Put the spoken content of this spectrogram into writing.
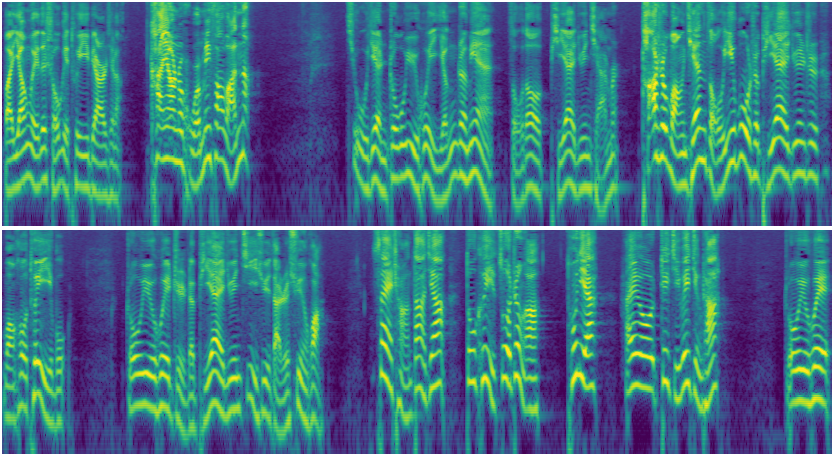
把杨伟的手给推一边去了。看样子火没发完呢。就见周玉慧迎着面走到皮爱军前面，他是往前走一步，是皮爱军是往后退一步。周玉慧指着皮爱军，继续在这训话：“在场大家都可以作证啊，童姐，还有这几位警察。”周玉慧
